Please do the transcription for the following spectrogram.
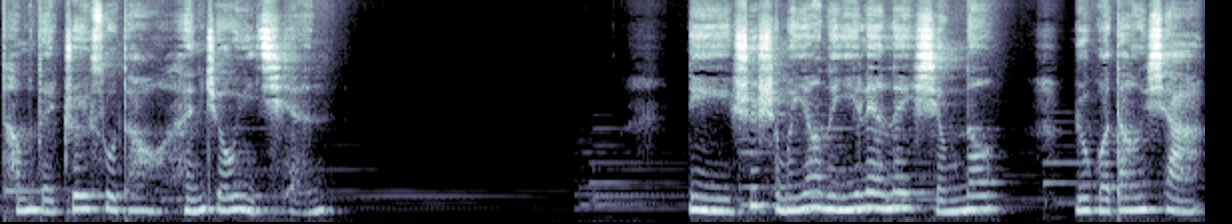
他们得追溯到很久以前。你是什么样的依恋类型呢？如果当下。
